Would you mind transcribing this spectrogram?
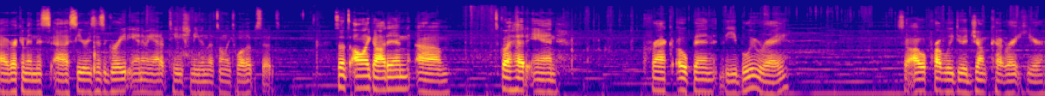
uh, recommend this series. as a great anime adaptation, even though it's only 12 episodes. So that's all I got in. Um, let's go ahead and crack open the Blu-ray. So I will probably do a jump cut right here.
